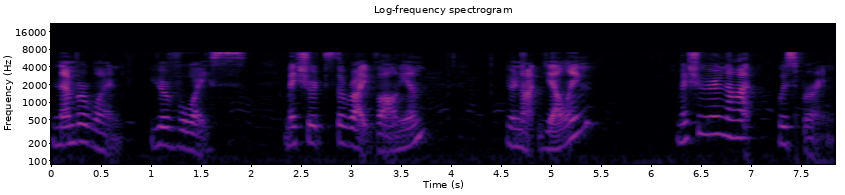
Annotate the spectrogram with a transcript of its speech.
Number one, your voice. Make sure it's the right volume. You're not yelling. Make sure you're not whispering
